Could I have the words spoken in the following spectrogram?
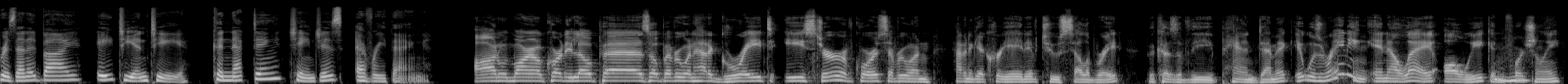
Presented by AT&T. Connecting changes everything. On with Mario Courtney Lopez. Hope everyone had a great Easter. Of course, everyone having to get creative to celebrate because of the pandemic. It was raining in LA all week. Mm-hmm. Unfortunately,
